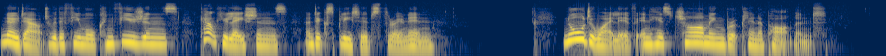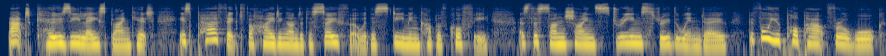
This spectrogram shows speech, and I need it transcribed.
no doubt with a few more confusions, calculations, and expletives thrown in. Nor do I live in his charming Brooklyn apartment. That cosy lace blanket is perfect for hiding under the sofa with a steaming cup of coffee as the sunshine streams through the window before you pop out for a walk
